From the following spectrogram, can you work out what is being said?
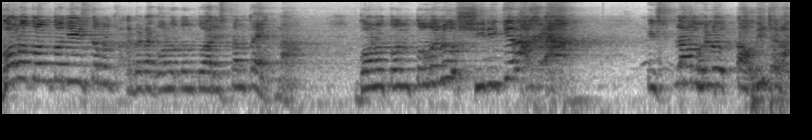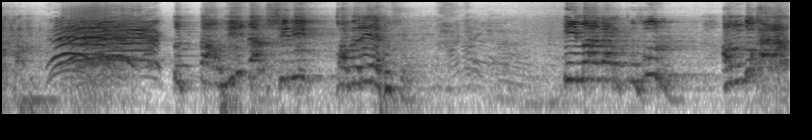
গণতন্ত্র যে ইসলাম বেটা গণতন্ত্র আর ইসলাম তো এক না। গণতন্ত্র হলো শিরিকের আখড়া ইসলাম হলো তাওহীদের আখড়া। তো তাওহীদ আর শিরিক কবে এক ইমান আর কুফুর অন্ধকার আর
